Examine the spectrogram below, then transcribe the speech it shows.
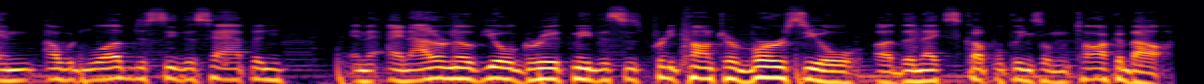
and I would love to see this happen, and and I don't know if you'll agree with me. This is pretty controversial. Uh, the next couple things I'm gonna talk about,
